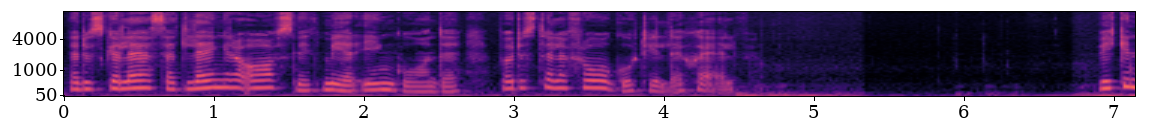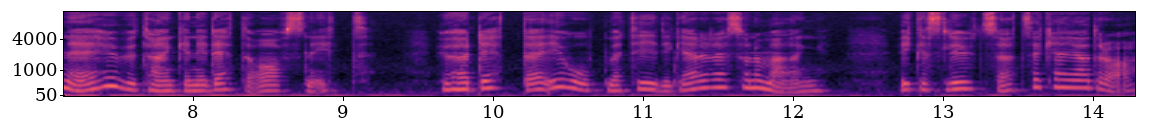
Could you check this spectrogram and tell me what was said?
När du ska läsa ett längre avsnitt mer ingående bör du ställa frågor till dig själv. Vilken är huvudtanken i detta avsnitt? Hur hör detta ihop med tidigare resonemang? Vilka slutsatser kan jag dra?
